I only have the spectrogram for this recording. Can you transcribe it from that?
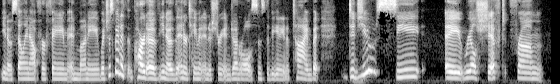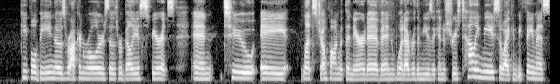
you know selling out for fame and money, which has been a th- part of you know the entertainment industry in general since the beginning of time? But did you see a real shift from people being those rock and rollers, those rebellious spirits, and to a let's jump on with the narrative and whatever the music industry is telling me so I can be famous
